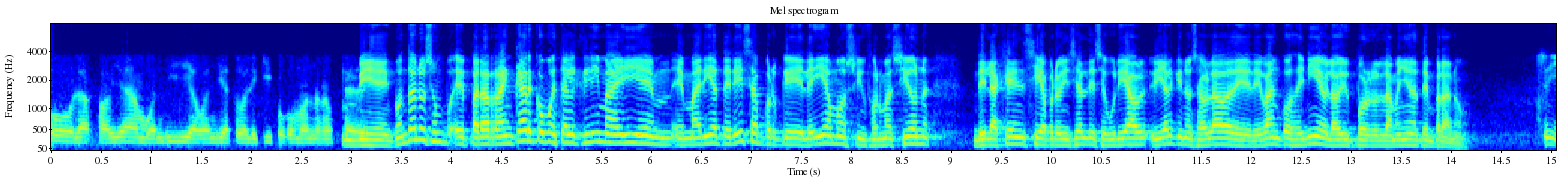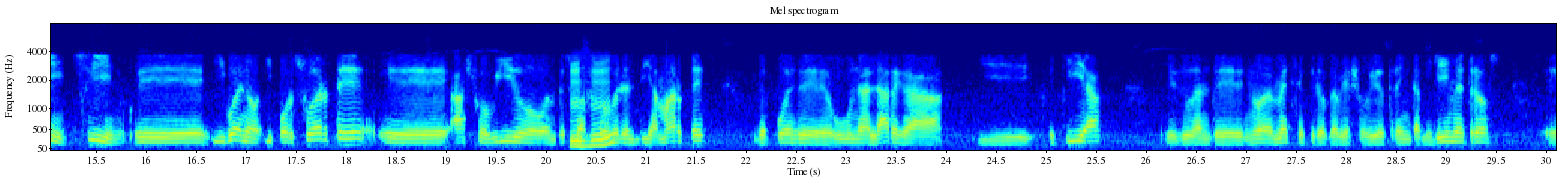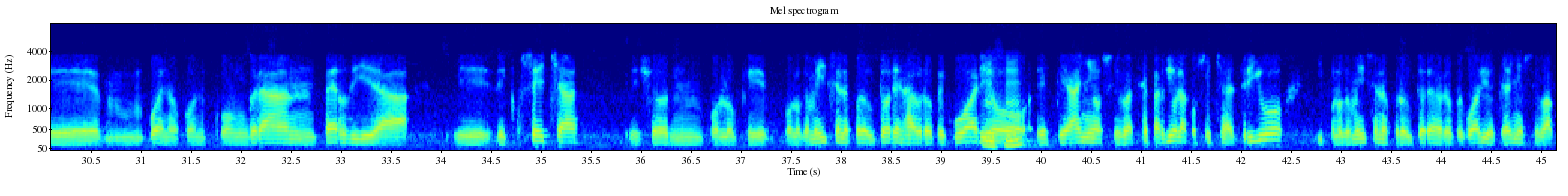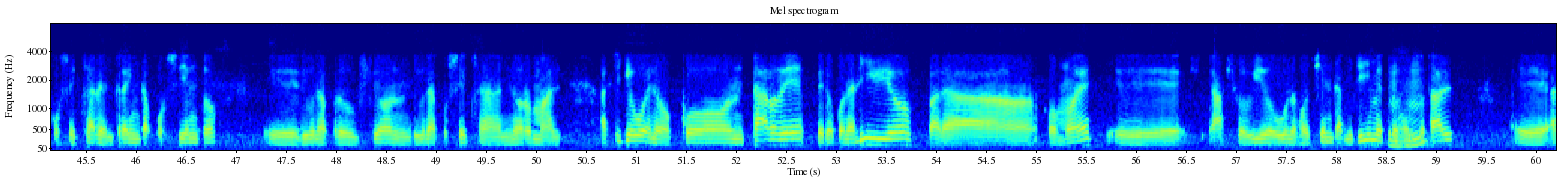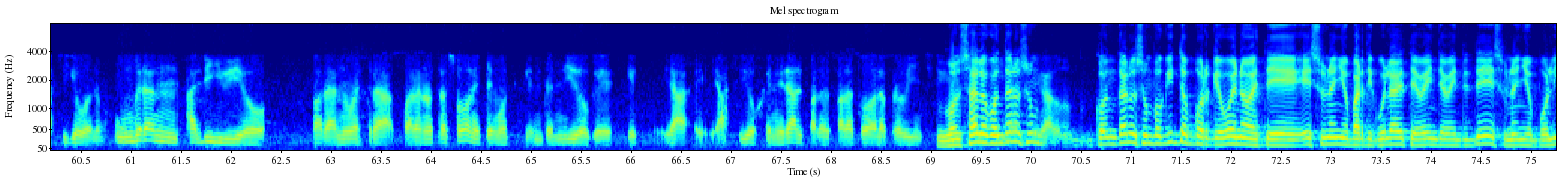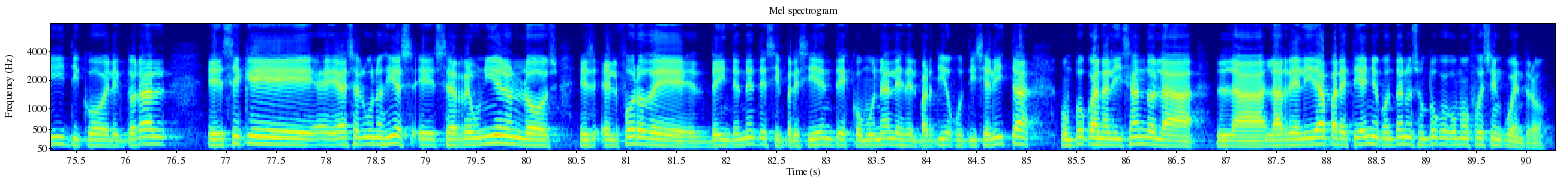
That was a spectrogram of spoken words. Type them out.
Hola Fabián, buen día, buen día a todo el equipo, ¿cómo andan ustedes? Bien, contanos eh, para arrancar cómo está el clima ahí en, María Teresa, porque leíamos información de la Agencia Provincial de Seguridad Vial que nos hablaba de, bancos de niebla hoy por la mañana temprano. Sí, sí, eh, y bueno, y por suerte eh, ha llovido, empezó a llover el día martes, después de una larga y sequía. Eh, durante nueve meses creo que había llovido 30 milímetros. Eh, bueno, con, con, gran pérdida eh, de cosechas. yo, mm, por lo que por lo que me dicen los productores agropecuarios, este año se, se perdió la cosecha de trigo y por lo que me dicen los productores agropecuarios, este año se va a cosechar el 30% de una producción, de una cosecha normal. Así que bueno, con tarde, pero con alivio, para como es, eh, ha llovido unos 80 milímetros en total, eh, así que bueno, un gran alivio para nuestra para nuestra zona y tengo entendido que, ha, sido general para, para toda la provincia. Gonzalo, contanos un, contanos un poquito porque bueno, este es un año particular este 2023, es un año político, electoral. Eh, sé que eh, hace algunos días eh, se reunieron los el foro de, intendentes y presidentes comunales del Partido Justicialista, un poco analizando la, la realidad para este año. Contanos un poco cómo fue ese encuentro.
